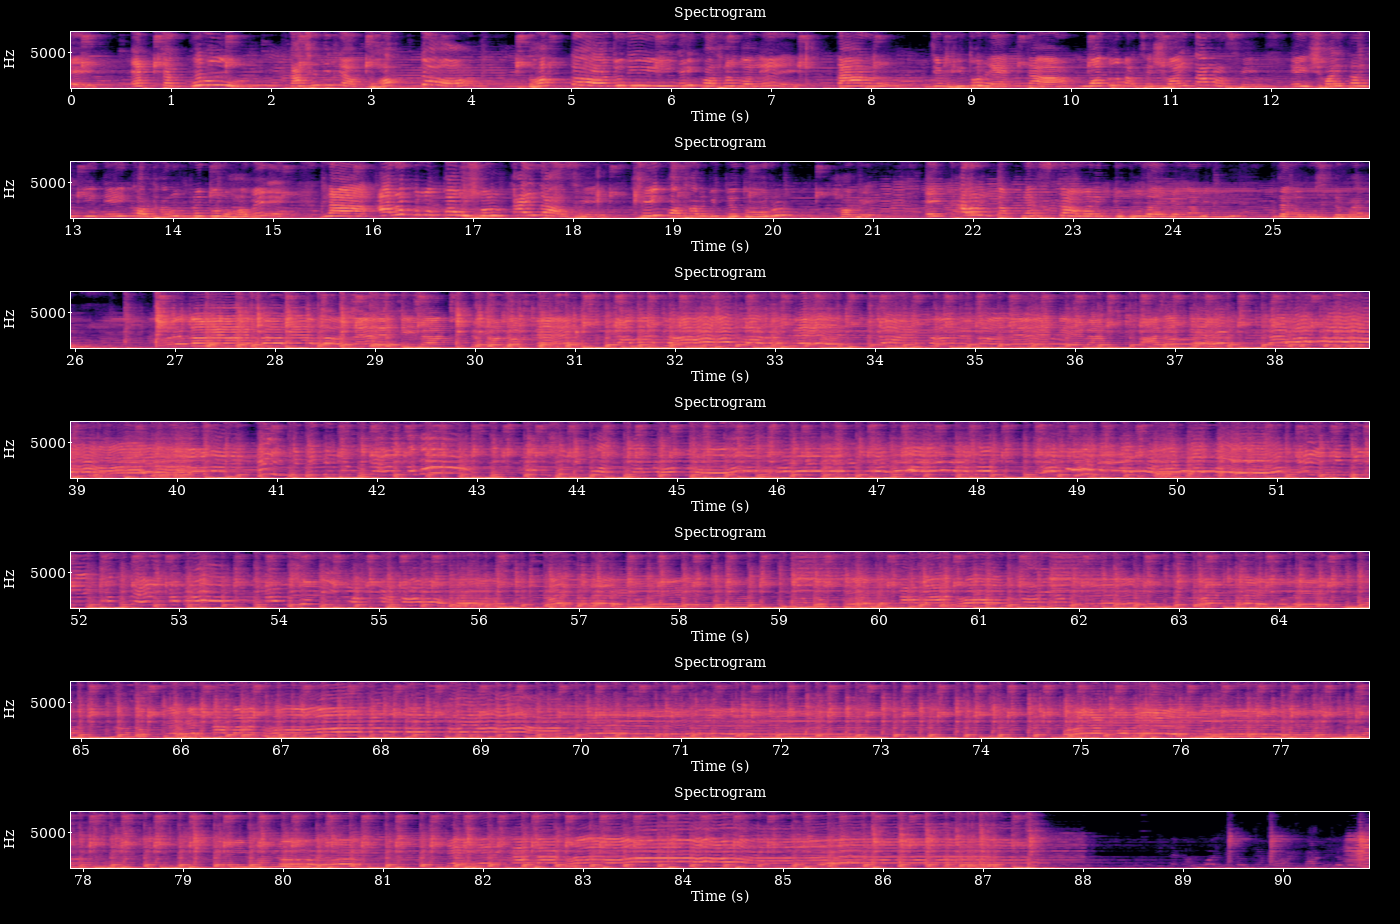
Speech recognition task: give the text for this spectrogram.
একটা গুরুর কাছে থেকে ভক্ত ভক্ত যদি এই কথা বলে, তার যে ভিতরে একটা মদন আছে, শয়তান আছে, এই শয়তান কি এই কথার উপরে দূর হবে না আরও কোনো কৌশল, কায়দা আছে, সেই কথার ভিতরে দূর হবে। এই কারণটা প্রেসটা আমার একটু বুঝাইবেন, আমি যেন বুঝতে পারি।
